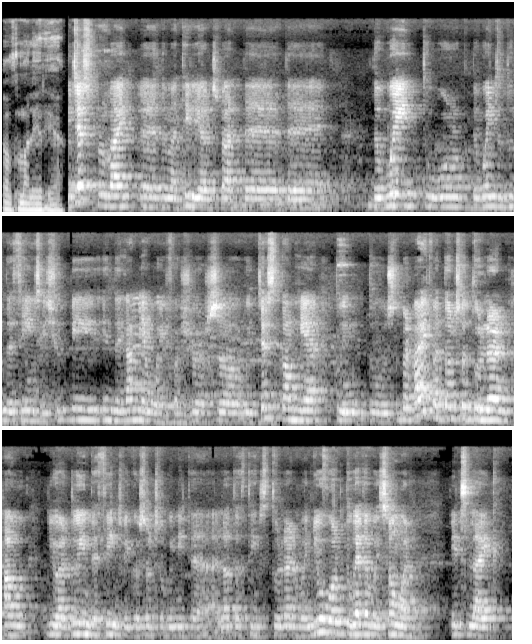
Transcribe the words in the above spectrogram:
of malaria. We just provide uh, the materials, but the, the the way to work, the way to do the things, it should be in the Gambian way for sure. So we just come here to, to supervise, but also to learn how you are doing the things, because also we need a, a lot of things to learn. When you work together with someone, it's like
